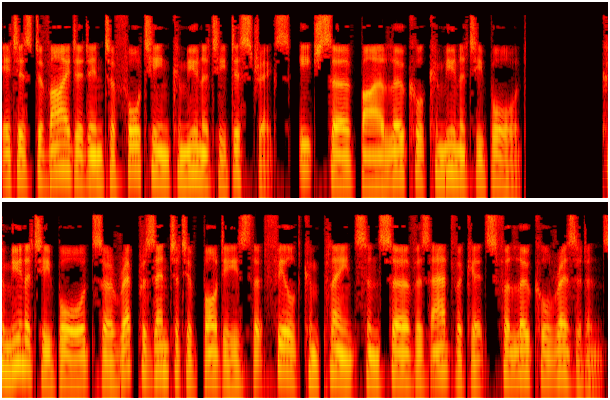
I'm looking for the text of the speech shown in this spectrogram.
It is divided into 14 community districts, each served by a local community board. Community boards are representative bodies that field complaints and serve as advocates for local residents.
